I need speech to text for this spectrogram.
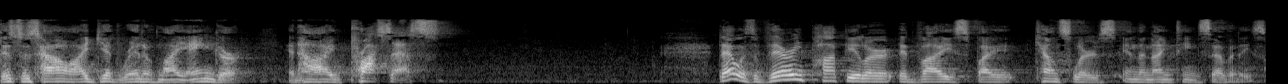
This is how I get rid of my anger and how I process. That was very popular advice by counselors in the 1970s.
